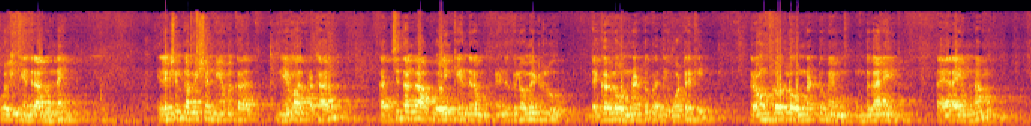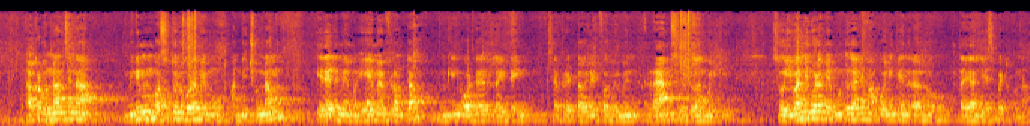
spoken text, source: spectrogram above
పోలింగ్ కేంద్రాలు ఉన్నాయి. ఎలక్షన్ కమిషన్ నియామక నియమాల ప్రకారం ఖచ్చితంగా ఆ పోలింగ్ కేంద్రం రెండు కిలోమీటర్లు దగ్గరలో ఉన్నట్టు ప్రతి ఓటర్కి గ్రౌండ్ ఫ్లోర్లో ఉన్నట్టు మేము ముందుగానే తయారై ఉన్నాము. అక్కడ ఉండాల్సిన మినిమం వసతులు కూడా మేము అందించున్నాము. ఏదైతే మేము ఏఎంఎఫ్లో ఉంటాం drinking water lighting separate toilet for women ramps వికలాంగులకి సో ఇవన్నీ కూడా మేము ముందుగానే మా పోలింగ్ కేంద్రాల్లో తయారు చేసి పెట్టుకున్నాం.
